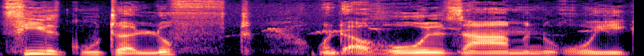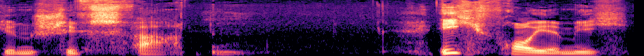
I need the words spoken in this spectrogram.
viel guter Luft und erholsamen, ruhigen Schiffsfahrten. Ich freue mich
